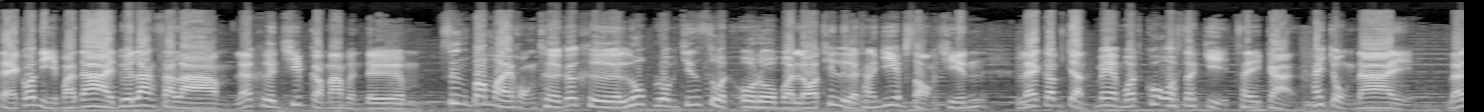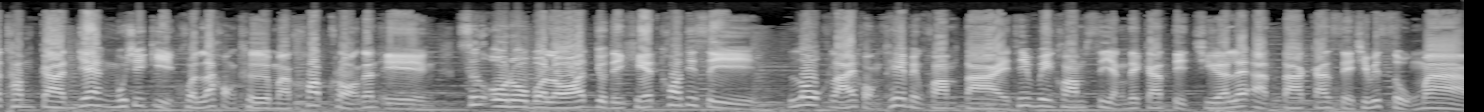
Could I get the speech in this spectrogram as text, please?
แต่ก็หนีมาได้ด้วยร่างสลาม และคืนชีพกลับมาเหมือนเดิม ซึ่งเป้าหมายของเธอก็คือรวบรวมชิ้นส่วนโอโรบอลอที่เหลือทั้ง2 ชิ้น และกำจัดแม่มดคุโอซากิไซกะให้จงได้ และทำการแย่งมูชิกิคนรักของเธอมาครอบครองนั่นเอง ซึ่งโอโรบอลอสอยู่ในเคสข้อที่ 4 โรคร้ายของเทพแห่งความตายที่มีความเสี่ยงในการติดเชื้อและอัตราการเสียชีวิตสูงมาก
